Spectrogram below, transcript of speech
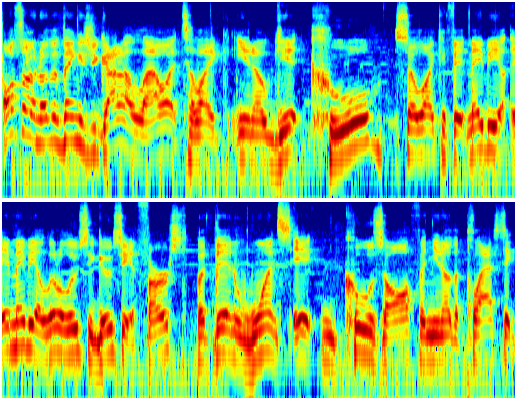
Also, another thing is you gotta allow it to like, you know, get cool. So like if it may be, it may be a little loosey-goosey at first, but then once it cools off and you know the plastic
